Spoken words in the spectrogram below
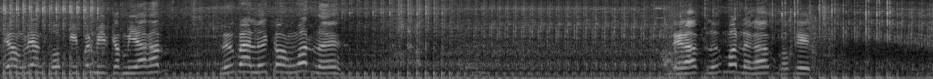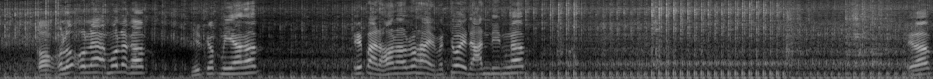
เรื่องเรื่องโกกิเป็นผิดกับเมียครับ หรือแบนหรือกองมดเลยนี่ครับหรือมดเลยครับโกกิกองกระโลกโอละหมดแล้วครับผิดกับเมียครับนี่ป่าทอนเอารถไถมาช่วยดันดินครับ นี่ครับ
